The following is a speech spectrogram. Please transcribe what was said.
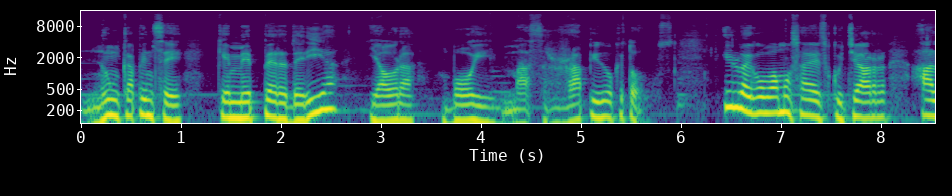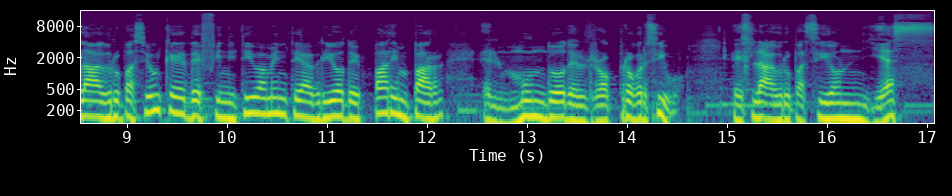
Nunca pensé que me perdería y ahora voy más rápido que todos. Y luego vamos a escuchar a la agrupación que definitivamente abrió de par en par el mundo del rock progresivo. Es la agrupación Yes,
